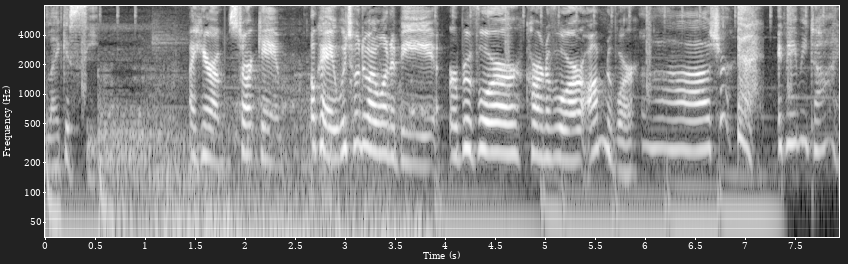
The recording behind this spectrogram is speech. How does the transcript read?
legacy. I hear him. Start game. Okay, which one do I want to be? Herbivore, carnivore, omnivore? Uh, sure. It made me die.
